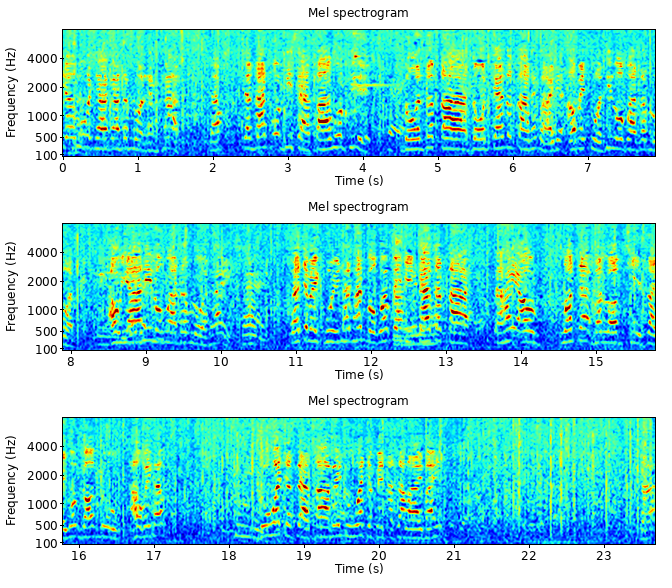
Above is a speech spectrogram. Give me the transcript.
เจอผู้บัญชาการตำรวจแห่งชาตินะจะนัดพวกที่แสบตาพวกที่โดนน้ำตาโดนแก๊สน้ำตาทั้งหลายเนี่ยเอาไปตรวจที่โรงพยาบาลตำรวจ เอายาที่โรงพยาบาลตำรวจให้ใช่แล้วจะไปคุยถ้าท่านบอกว่าไม่มีแก๊สน้ำตา จะให้เอารถเนี่ยมาลองฉีดใส่พวกน้องดู เอาไหมครับ ดูว่าจะแสบตาไหมดูว่าจะเป็นอันตรายไหมนะ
